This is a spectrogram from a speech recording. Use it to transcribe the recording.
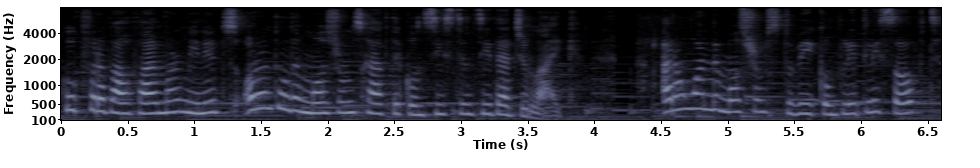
Cook for about 5 more minutes or until the mushrooms have the consistency that you like. I don't want the mushrooms to be completely soft,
